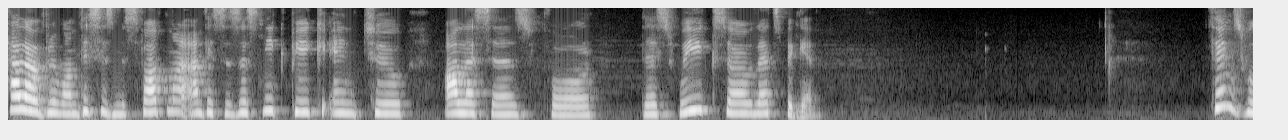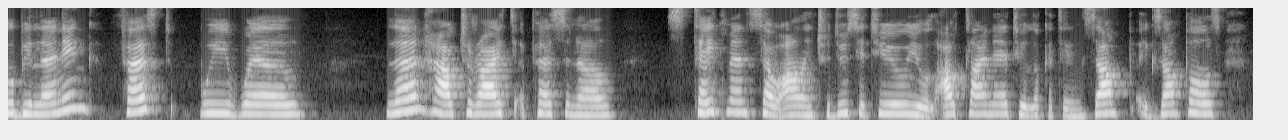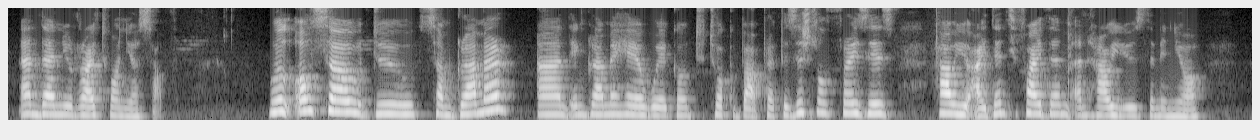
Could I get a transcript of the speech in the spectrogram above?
Hello everyone, this is Miss Fatma and this is a sneak peek into our lessons for this week. So let's begin. Things we'll be learning. First, we will learn how to write a personal statement. So I'll introduce it to you, you'll outline it, you'll look at example, examples, and then you'll write one yourself. We'll also do some grammar and in grammar here we're going to talk about prepositional phrases, how you identify them and how you use them in your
